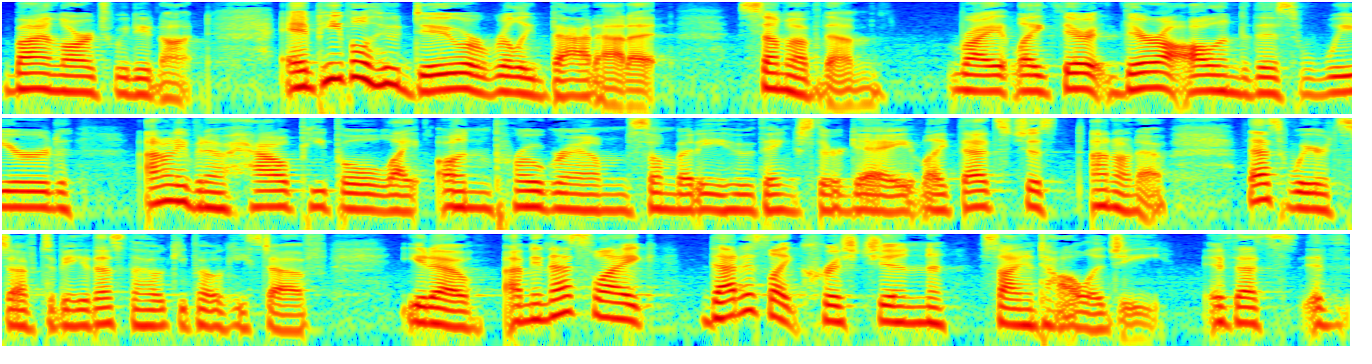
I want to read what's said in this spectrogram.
By and large, we do not. And people who do are really bad at it. Some of them, right? Like they're they're all into this weird. I don't even know how people like unprogram somebody who thinks they're gay. Like that's just I don't know. That's weird stuff to me. That's the hokey pokey stuff. You know, I mean that's like that is like Christian Scientology if that's if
